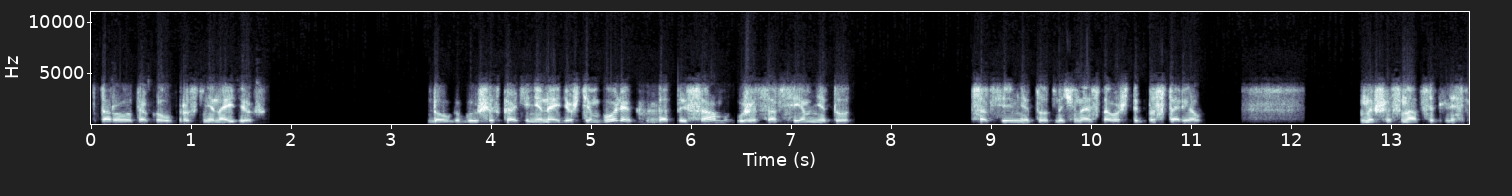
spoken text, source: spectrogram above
Второго такого просто не найдешь. Долго будешь искать и не найдешь. Тем более, когда ты сам уже совсем не тот. Совсем не тот, начиная с того, что ты постарел на 16 лет.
